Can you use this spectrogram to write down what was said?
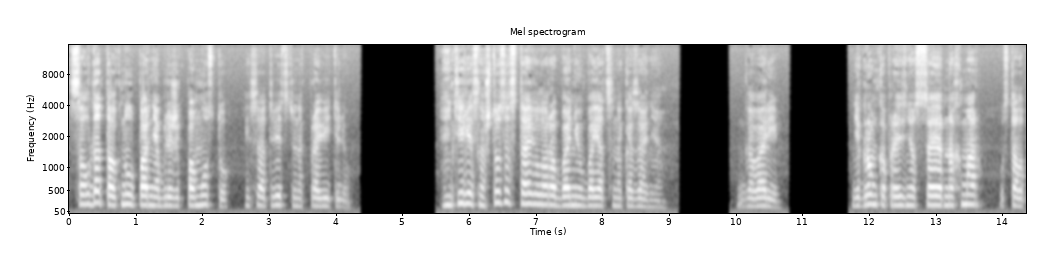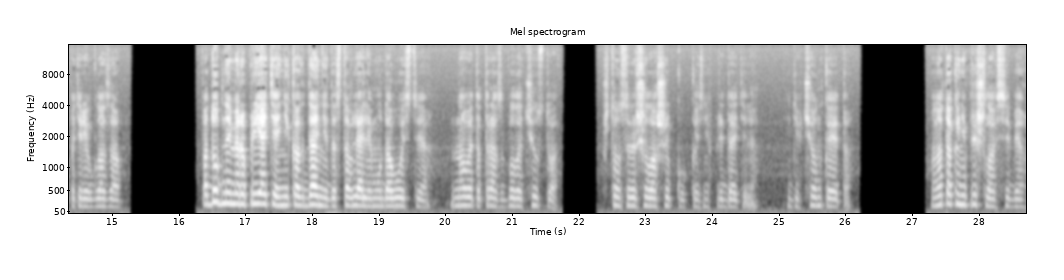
Солдат толкнул парня ближе к помосту и, соответственно, к правителю. Интересно, что заставило раба не убояться наказания? Говори. Негромко произнес Саэр Нахмар, устало потеряв глаза. Подобные мероприятия никогда не доставляли ему удовольствия, но в этот раз было чувство, что он совершил ошибку, казнив предателя. И девчонка эта... Она так и не пришла в себя.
